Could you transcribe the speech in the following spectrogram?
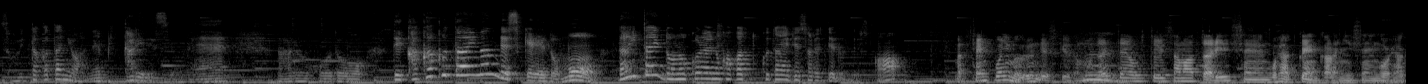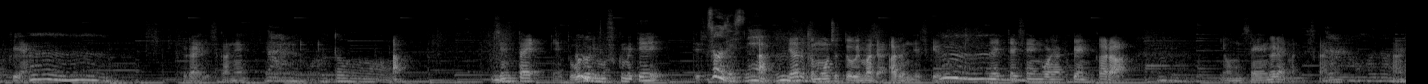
そういった方にはねぴったりですよねなるほどで価格帯なんですけれども大体どのくらいの価格帯でされてるんですか？まあ、店舗にもよるんですけれども、うん、大体お一人様あたり1500円から2500円ぐらいですかね。なるほど。あ全体、えーと、お料理も含めてです、ね、そうですね。あであるともうちょっと上まであるんですけど、大体1500円から4000円ぐらいまでですかね。なるほどね。はい、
